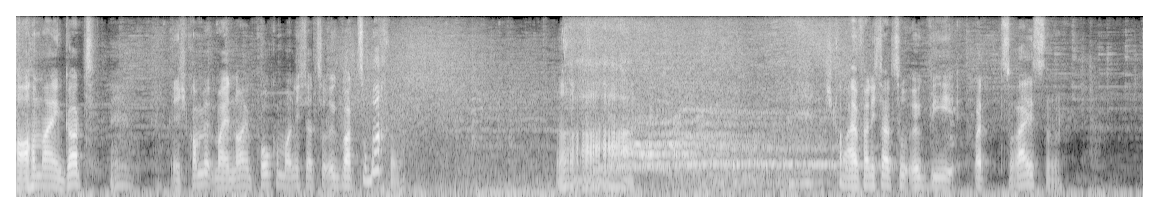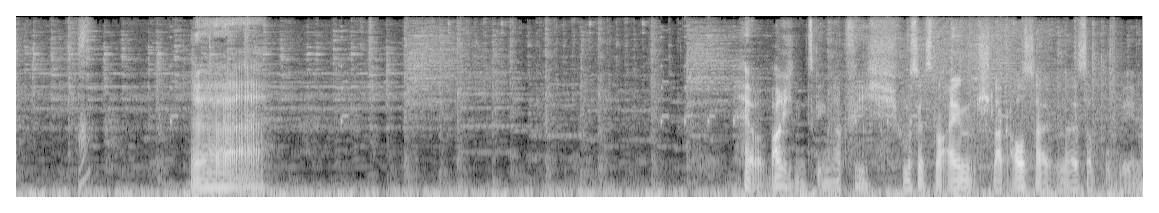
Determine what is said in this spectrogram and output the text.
Oh mein Gott. Ich komme mit meinen neuen Pokémon nicht dazu, irgendwas zu machen. Ah. Ich komme einfach nicht dazu, irgendwie was zu reißen. Ah. Ja, mache ich nichts gegen Abviech. Ich muss jetzt nur einen Schlag aushalten, da ist das Problem.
